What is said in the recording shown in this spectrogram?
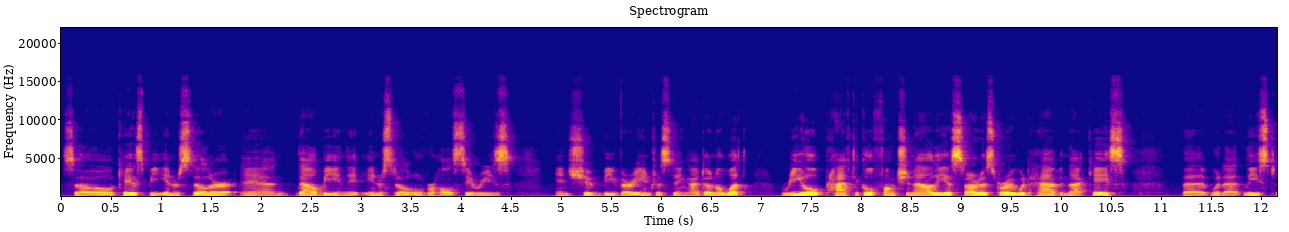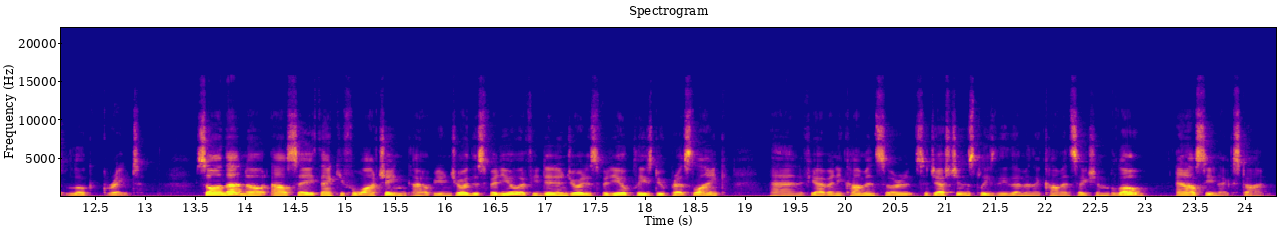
So KSP Interstellar and that'll be in the Interstellar Overhaul series and should be very interesting. I don't know what real practical functionality a Star Destroyer would have in that case, but it would at least look great. So on that note, I'll say thank you for watching. I hope you enjoyed this video. If you did enjoy this video, please do press like. And if you have any comments or suggestions, please leave them in the comment section below. And I'll see you next time.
